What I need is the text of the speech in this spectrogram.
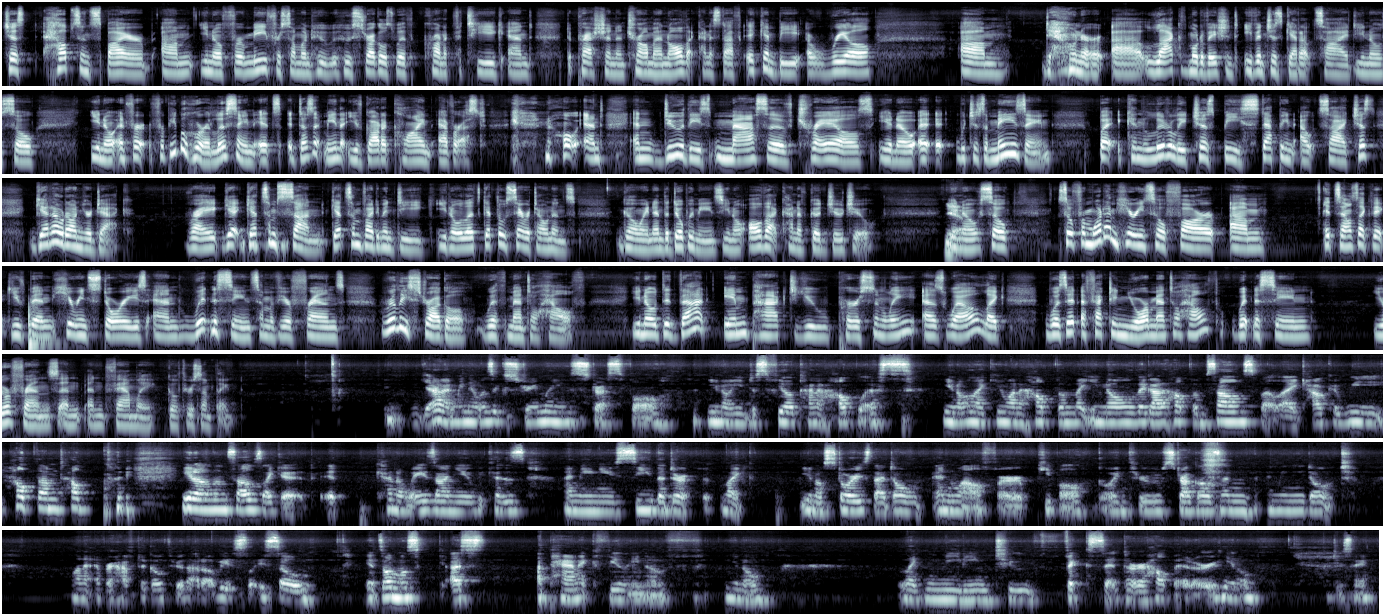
just helps inspire. Um, you know, for me, for someone who who struggles with chronic fatigue and depression and trauma and all that kind of stuff, it can be a real um, downer, uh, lack of motivation to even just get outside. You know, so you know and for for people who are listening it's it doesn't mean that you've got to climb everest you know and and do these massive trails you know it, it, which is amazing but it can literally just be stepping outside. Just get out on your deck right? Get get some sun get some vitamin d you know let's get those serotonins going and the dopamines you know all that kind of good juju yeah. you know? So so from what i'm hearing so far um it sounds like that you've been hearing stories and witnessing some of your friends really struggle with mental health. You know, did that impact you personally as well? Like, was it affecting your mental health, witnessing your friends and, and family go through something? Yeah, I mean, it was extremely stressful. You know, you just feel kind of helpless you know like you want to help them but you know they got to help themselves but like how could we help them to help you know themselves? Like it it kind of weighs on you because i mean you see the dirt like you know stories that don't end well for people going through struggles and i mean you don't want to ever have to go through that obviously. So it's almost a, a panic feeling of you know like needing to fix it or help it or you know what do you say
